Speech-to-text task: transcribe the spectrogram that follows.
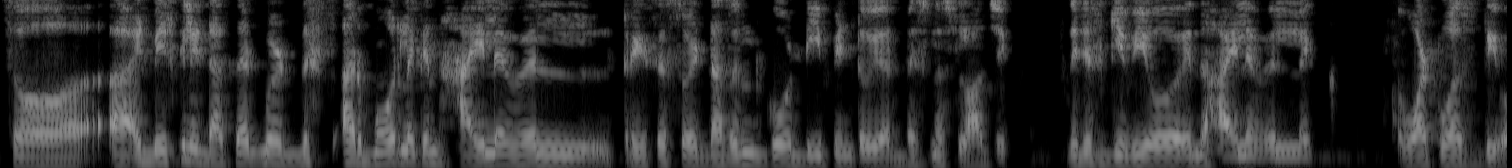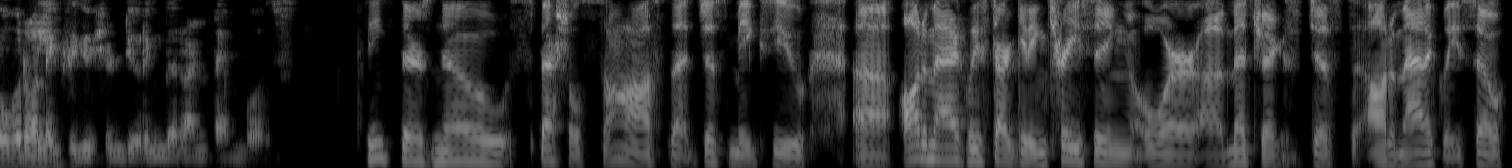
So uh, it basically does that, but this are more like in high level traces, so it doesn't go deep into your business logic they just give you in the high level like what was the overall execution during the runtime was think there's no special sauce that just makes you uh, automatically start getting tracing or uh, metrics just automatically. So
